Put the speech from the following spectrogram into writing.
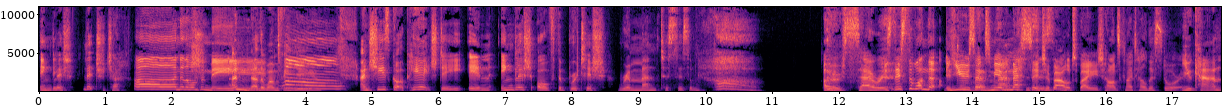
English literature. Ah, another one for me. Another one for you. you. And she's got a PhD in English of the British Romanticism. Oh, Sarah, is this the one that Little you sent me a message about by any chance? Can I tell this story? You can.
